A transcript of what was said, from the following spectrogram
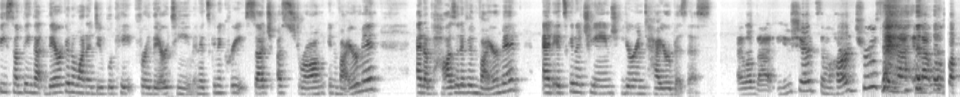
be something that they're going to want to duplicate for their team. And it's going to create such a strong environment and a positive environment. And it's going to change your entire business. I love that. You shared some hard truths in that in that little spot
